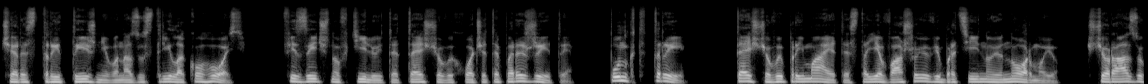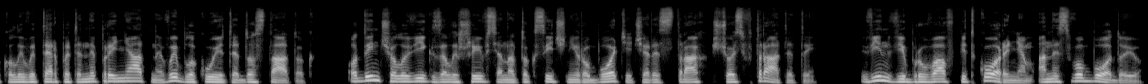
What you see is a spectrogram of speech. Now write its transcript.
Через три тижні вона зустріла когось. Фізично втілюйте те, що ви хочете пережити. Пункт 3. Те, що ви приймаєте, стає вашою вібраційною нормою. Щоразу, коли ви терпите неприйнятне, ви блокуєте достаток. Один чоловік залишився на токсичній роботі через страх щось втратити. Він вібрував під коренням, а не свободою.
